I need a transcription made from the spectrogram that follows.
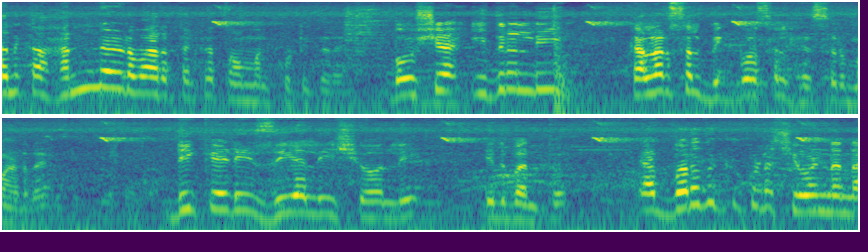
ತನಕ ಹನ್ನೆರಡು ವಾರ ತನಕ ತೊಗೊಂಬಂದು ಕೊಟ್ಟಿದ್ದಾರೆ. ಬಹುಶಃ ಇದರಲ್ಲಿ ಕಲರ್ಸಲ್ಲಿ ಬಿಗ್ ಬಾಸಲ್ಲಿ ಹೆಸರು ಮಾಡಿದೆ. ಡಿ ಕೆ ಡಿ ಜಿ ಅಲ್ಲಿ ಶೋ ಅಲ್ಲಿ ಇದು ಬಂತು. ಅದು ಬರೋದಕ್ಕೂ ಕೂಡ ಶಿವಣ್ಣನ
